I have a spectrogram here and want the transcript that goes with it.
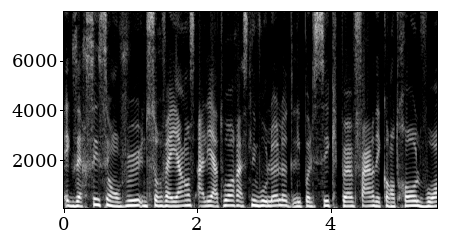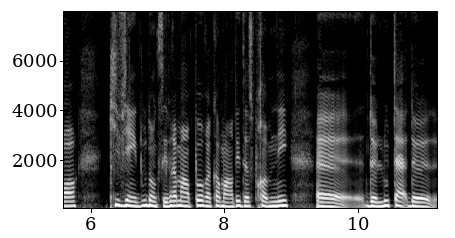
exercer, si on veut, une surveillance aléatoire à ce niveau-là, là, les policiers qui peuvent faire des contrôles, voir qui vient d'où. Donc, c'est vraiment pas recommandé de se promener euh, de l'Outa, de,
